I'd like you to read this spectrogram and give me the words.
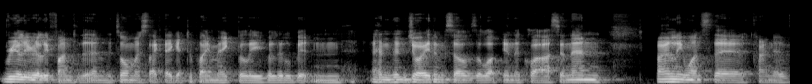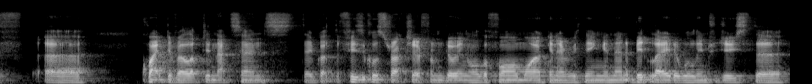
really really fun to them it's almost like they get to play make believe a little bit and and enjoy themselves a lot in the class and then only once they're kind of uh, quite developed in that sense they've got the physical structure from doing all the form work and everything and then a bit later we'll introduce the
